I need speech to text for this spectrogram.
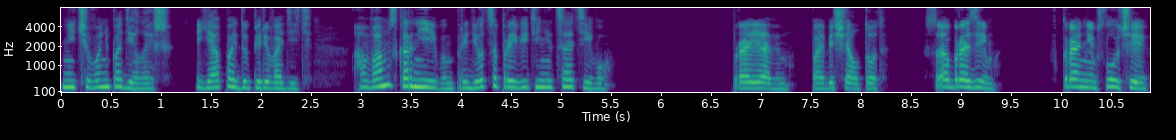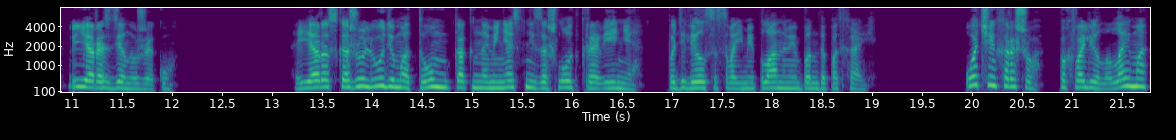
«Ничего не поделаешь. Я пойду переводить. А вам с Корнеевым придется проявить инициативу». «Проявим», — пообещал тот. «Сообразим. В крайнем случае, я раздену Жеку». «Я расскажу людям о том, как на меня снизошло откровение», — поделился своими планами Бандападхай. «Очень хорошо», — похвалила Лайма,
